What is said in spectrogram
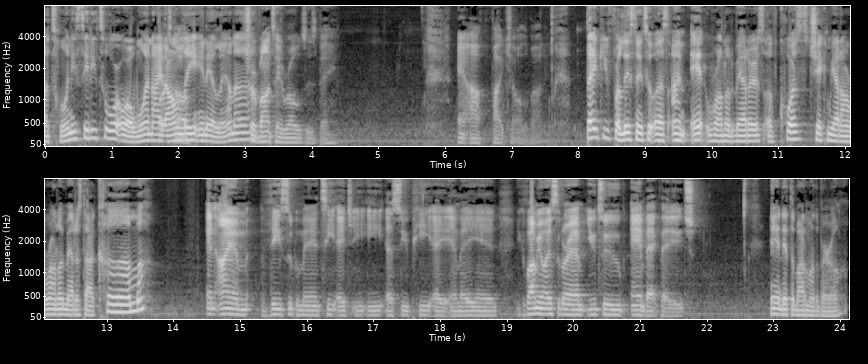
a 20 city tour or a one night First only off, in Atlanta? Trevante Rhodes is Bay. And I'll fight y'all about it. Thank you for listening to us. I'm at Ronald Matters. Of course, check me out on ronaldmatters.com. And I am the Superman, T H E E S U P A M A N. You can find me on Instagram, YouTube, and Backpage. And at the bottom of the barrel.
